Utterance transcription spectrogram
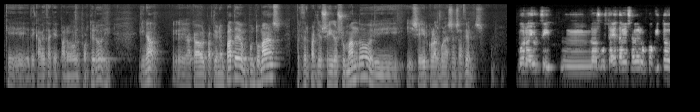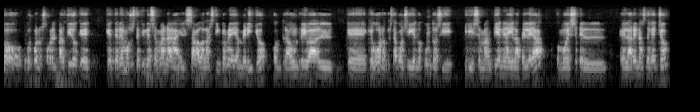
que de cabeza que paró el portero y, y nada, eh, acabó el partido en empate, un punto más, tercer partido seguido sumando y, y seguir con las buenas sensaciones. Bueno, Yurzi, mm, nos gustaría también saber un poquito pues bueno, sobre el partido que, que tenemos este fin de semana, el sábado a las cinco y media en Berillo, contra un rival que, que bueno, que está consiguiendo puntos y, y, se mantiene ahí en la pelea, como es el, el Arenas de Guecho.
